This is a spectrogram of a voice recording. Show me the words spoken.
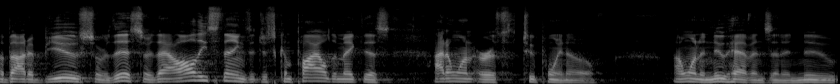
about abuse or this or that, all these things that just compile to make this I don't want Earth 2.0. I want a new heavens and a new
